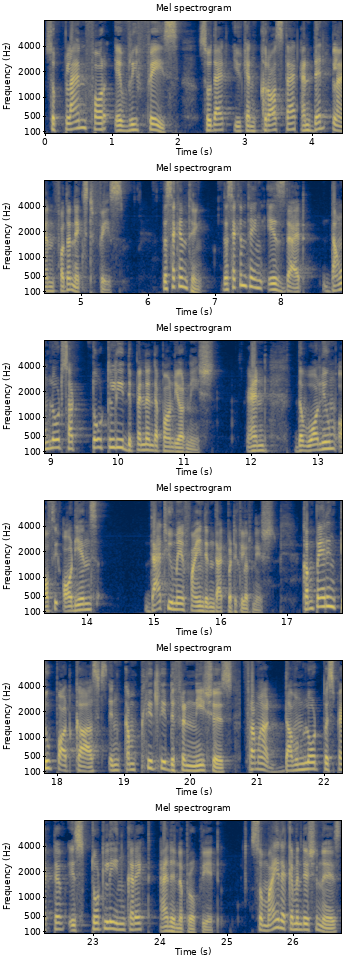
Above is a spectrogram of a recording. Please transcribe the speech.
So, plan for every phase so that you can cross that and then plan for the next phase. The second thing, the second thing is that downloads are totally dependent upon your niche and the volume of the audience that you may find in that particular niche. Comparing two podcasts in completely different niches from a download perspective is totally incorrect and inappropriate. So my recommendation is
